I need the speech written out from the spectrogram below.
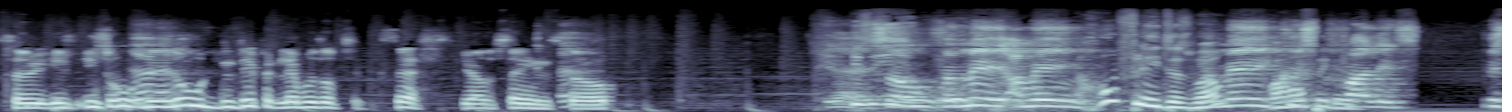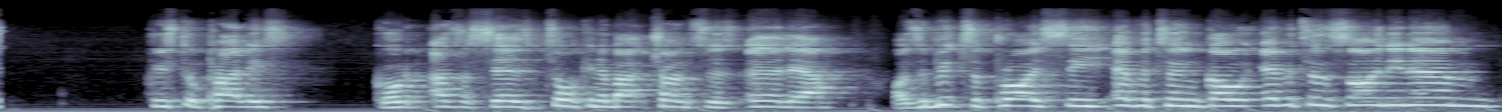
So it's, it's all Yeah. there's all the different levels of success. You know what I'm saying? So Yeah, so for me, I mean, hopefully it does well. For me, Crystal. Palace, Crystal Palace, good. As I said, talking about transfers earlier, I was a bit surprised to see Everton go. Everton signing um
